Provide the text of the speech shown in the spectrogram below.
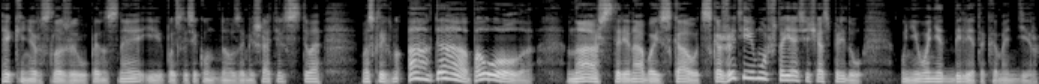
Эккенер сложил пенсне и после секундного замешательства воскликнул. «Ах, да, Паоло, наш старина-бойскаут. Скажите ему, что я сейчас приду. У него нет билета, командир.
